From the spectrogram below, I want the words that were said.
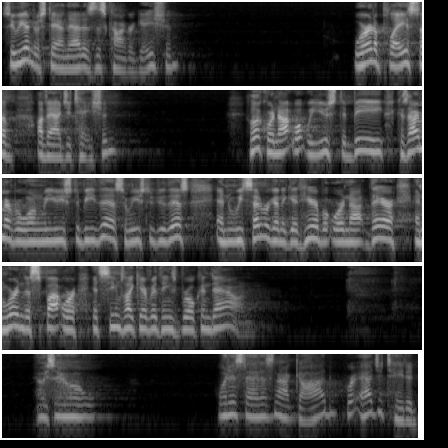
See, we understand that as this congregation. We're at a place of, of agitation. Look, we're not what we used to be, because I remember when we used to be this and we used to do this, and we said we're going to get here, but we're not there, and we're in the spot where it seems like everything's broken down. And we say, oh, what is that? It's not God. We're agitated.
